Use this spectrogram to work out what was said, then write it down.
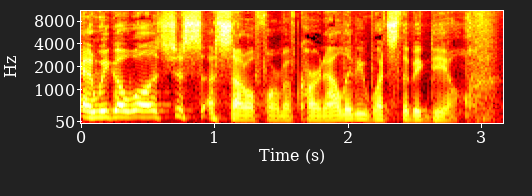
And we go, well, it's just a subtle form of carnality. What's the big deal?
